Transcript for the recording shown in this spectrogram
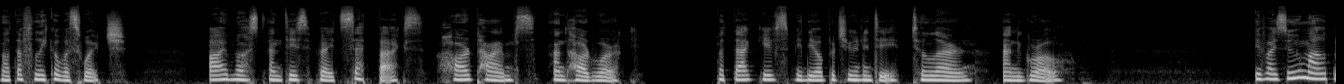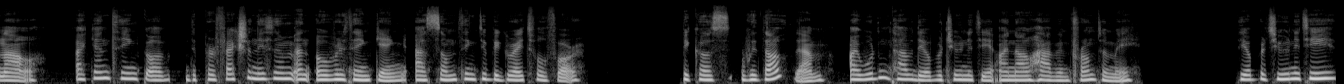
not a flick of a switch. I must anticipate setbacks, hard times, and hard work but that gives me the opportunity to learn and grow. If I zoom out now, I can think of the perfectionism and overthinking as something to be grateful for. Because without them, I wouldn't have the opportunity I now have in front of me. The opportunity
